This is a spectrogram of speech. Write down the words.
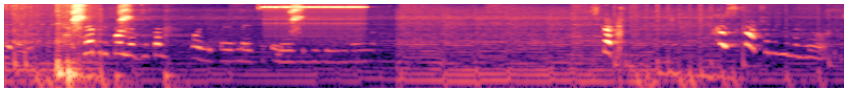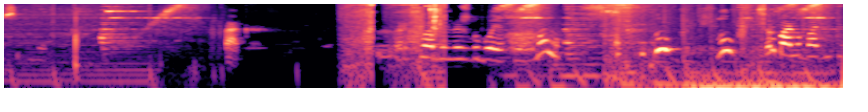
де де. Ще прикольна деталь в фоні появляється, коли я вже буду грати. Скачу. Скачу мені на нього. Так. Реклама між боями нормально. Ну, ну, нормально бадники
